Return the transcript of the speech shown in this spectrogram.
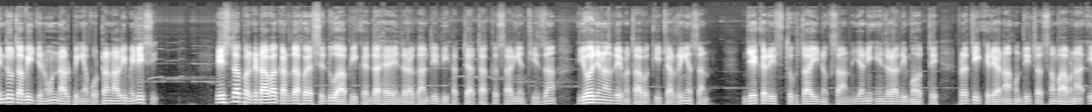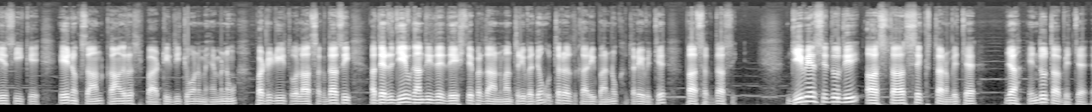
ਹਿੰਦੂ ਤਬੀ ਜਨੂਨ ਨਾਲ ਪਈਆਂ ਵੋਟਾਂ ਨਾਲ ਹੀ ਮਿਲੀ ਸੀ। ਇਸ ਦਾ ਪ੍ਰਗਟਾਵਾ ਕਰਦਾ ਹੋਇਆ ਸਿੱਧੂ ਆਪ ਹੀ ਕਹਿੰਦਾ ਹੈ, ਇੰਦਰਾ ਗਾਂਧੀ ਦੀ ਹੱਤਿਆ ਤੱਕ ਸਾਰੀਆਂ ਚੀਜ਼ਾਂ ਯੋਜਨਾ ਦੇ ਮੁਤਾਬਕ ਹੀ ਚੱਲ ਰਹੀਆਂ ਸਨ। ਜੇਕਰ ਇਸ ਦੁਖਦਾਈ ਨੁਕਸਾਨ ਯਾਨੀ ਇੰਦਰਾ ਦੀ ਮੌਤ ਤੇ ਪ੍ਰਤੀਕਿਰਿਆ ਨਾ ਹੁੰਦੀ ਤਾਂ ਸੰਭਾਵਨਾ ਇਹ ਸੀ ਕਿ ਇਹ ਨੁਕਸਾਨ ਕਾਂਗਰਸ ਪਾਰਟੀ ਦੀ ਚੋਣ ਮੁਹਿੰਮ ਨੂੰ ਪਟੜੀ ਤੋਂ ਲਾ ਸਕਦਾ ਸੀ ਅਤੇ ਰਾਜੀਵ ਗਾਂਧੀ ਦੇ ਦੇਸ਼ ਦੇ ਪ੍ਰਧਾਨ ਮੰਤਰੀ ਵਜੋਂ ਉੱਤਰਾਧਿਕਾਰੀ ਬਣਨ ਨੂੰ ਖਤਰੇ ਵਿੱਚ ਪਾ ਸਕਦਾ ਸੀ। ਜੀਵੇ ਸਿੱਧੂ ਦੀ ਆਸਥਾ ਸਿੱਖ ਧਰਮ ਵਿੱਚ ਹੈ। ਜਾਂ ਹਿੰਦੂਤਾ ਵਿੱਚ ਹੈ,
